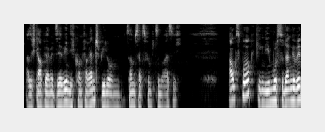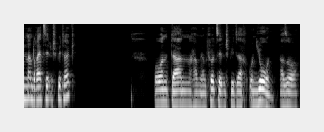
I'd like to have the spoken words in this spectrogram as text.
Also ich glaube, wir haben jetzt sehr wenig Konferenzspiele um samstags 15.30 Augsburg, gegen die musst du dann gewinnen am 13. Spieltag. Und dann haben wir am 14. Spieltag Union. Also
